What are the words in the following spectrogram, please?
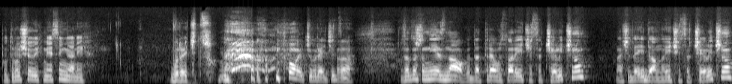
potrošio ovih mesinganih Vrećicu. poveću vrećicu. Da. Zato što nije znao da treba u stvari ići sa čeličnom, znači da je idealno ići sa čeličnom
